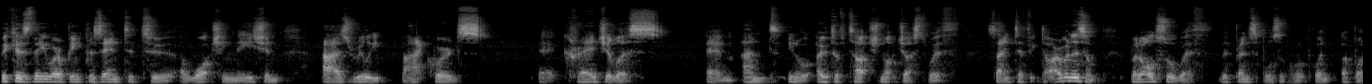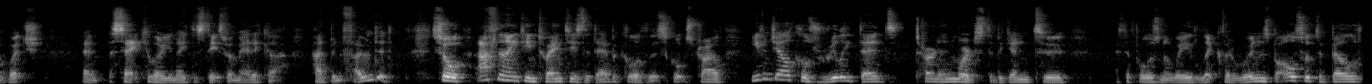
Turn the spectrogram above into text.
because they were being presented to a watching nation as really backwards, uh, credulous, um, and you know out of touch not just with scientific Darwinism, but also with the principles upon, upon which um, a secular United States of America had been founded. So after the 1920s, the debacle of the Scopes trial, evangelicals really did turn inwards to begin to, I suppose, in a way, lick their wounds, but also to build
